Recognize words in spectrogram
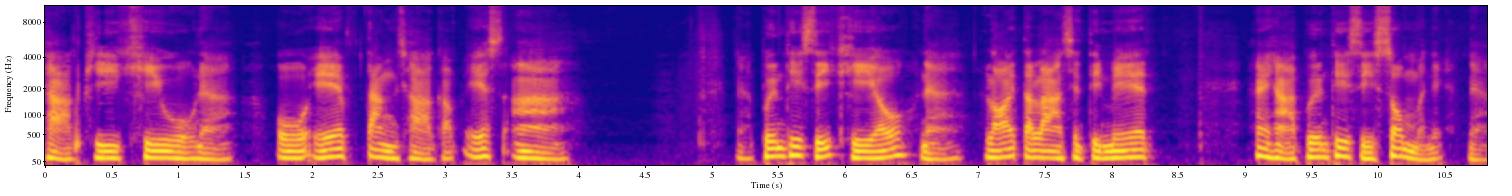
ฉาก PQ นะ OF ตั้งฉากกับ SR นะพื้นที่สีเขียวนะร้อยตารางเซนติเมตร ให้หาพื้นที่สีส้มอันนี้นะ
